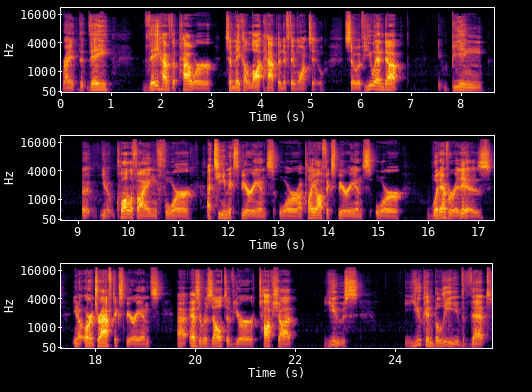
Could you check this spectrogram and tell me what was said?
right? That they they have the power to make a lot happen if they want to. So if you end up being uh, you know qualifying for a team experience or a playoff experience or whatever it is, you know, or a draft experience, uh, as a result of your top shot use, you can believe that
